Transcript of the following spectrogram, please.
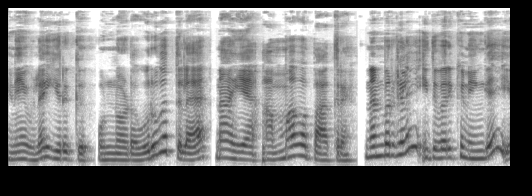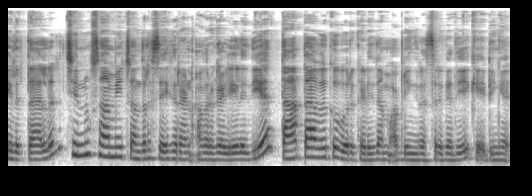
நினைவுல இருக்கு. உன்னோட உருவத்துல நான் என் அம்மாவை பாக்குறேன். நண்பர்களே இது வரைக்கும் நீங்க எழுத்தாளர் சின்னுசாமி சந்திரசேகரன் அவர்கள் எழுதிய தாத்தாவுக்கு ஒரு கடிதம் அப்படிங்கிற சிறுகதையை கேட்டீங்க.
